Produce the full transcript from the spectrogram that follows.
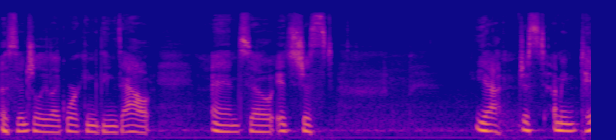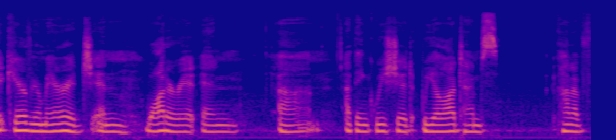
essentially like working things out. And so it's just yeah, just I mean, take care of your marriage and water it. And um, I think we should. We a lot of times, kind of,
